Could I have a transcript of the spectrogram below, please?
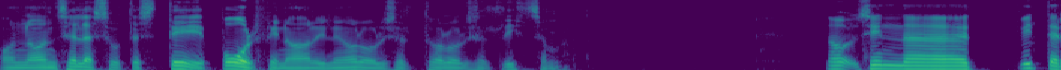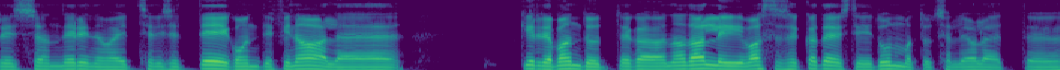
on, on selles suhtes tee poolfinaalini oluliselt, oluliselt lihtsam no siin äh, Twitteris on erinevaid selliseid teekondi, finaale kirja pandud, ega Nadali vastased ka täiesti tundmatud seal ei ole, et äh,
